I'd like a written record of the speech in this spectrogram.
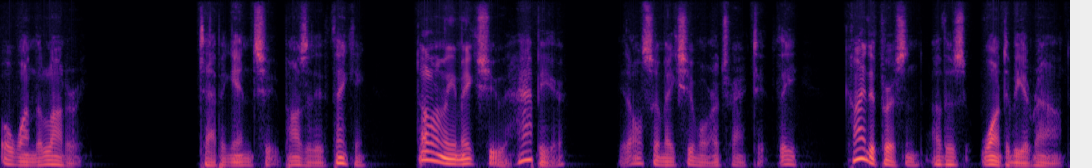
or won the lottery. Tapping into positive thinking not only makes you happier, it also makes you more attractive, the kind of person others want to be around.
